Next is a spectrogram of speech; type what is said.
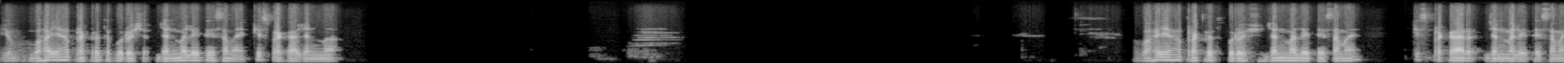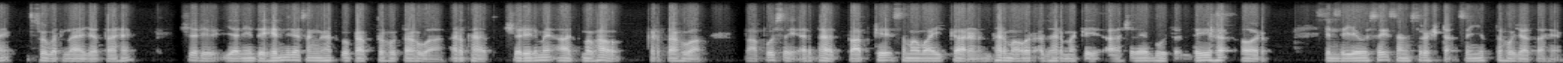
वह यह प्रकृत पुरुष जन्म लेते समय किस प्रकार जन्म वह यह प्रकृत पुरुष जन्म लेते समय किस प्रकार जन्म लेते समय, सो बतलाया जाता है। शरीर यानी देहेंद्रिय संघात को प्राप्त होता हुआ, अर्थात शरीर में आत्मभाव करता हुआ, पापों से, अर्थात पाप के समवायिक कारण, धर्म और अधर्म के आश्रयभूत देह और इंद्रियों से संसृष्ट, संयुक्त हो जाता है।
